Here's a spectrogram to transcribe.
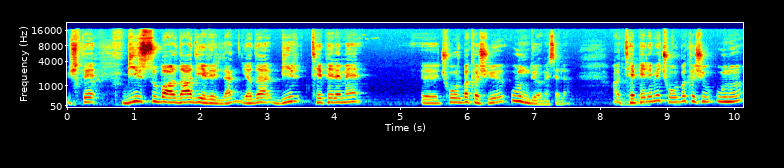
İşte bir su bardağı diye verilen ya da bir tepeleme e, çorba kaşığı un diyor mesela. Ha, tepeleme çorba kaşığı unu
